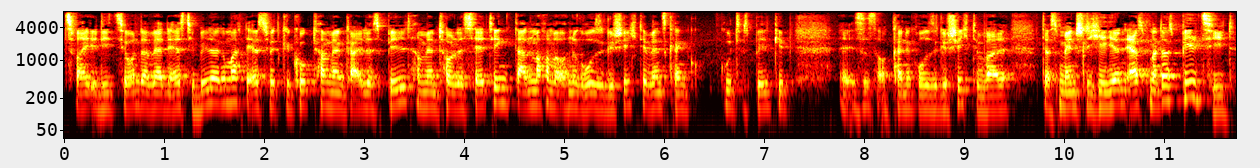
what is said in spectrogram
2 Edition, da werden erst die Bilder gemacht. Erst wird geguckt, haben wir ein geiles Bild, haben wir ein tolles Setting. Dann machen wir auch eine große Geschichte. Wenn es kein gutes Bild gibt, äh, ist es auch keine große Geschichte, weil das menschliche Hirn erstmal das Bild sieht.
